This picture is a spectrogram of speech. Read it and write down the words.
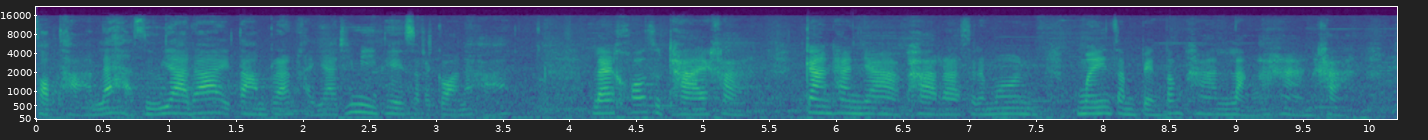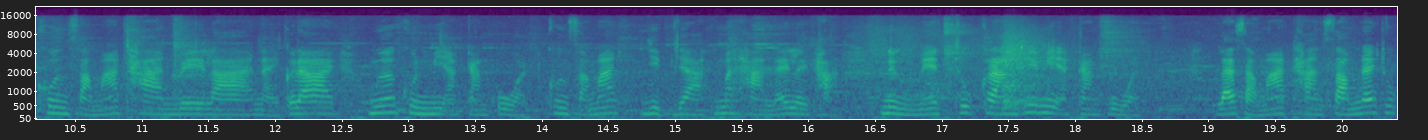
สอบถามและหาซื้อยาได้ตามร้านขายยาที่มีเภสัชกรนะคะ และข้อสุดท้ายค่ะ การทานยาพาราเซตามอลไม่จำเป็นต้องทานหลังอาหารค่ะ คุณสามารถทานเวลาไหนก็ได้ เมื่อคุณมีอาการปวด คุณสามารถหยิบยาขึ้นมาทานได้เลยค่ะ 1 เม็ดทุกครั้งที่มีอาการปวด และสามารถทานซ้ำได้ทุก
